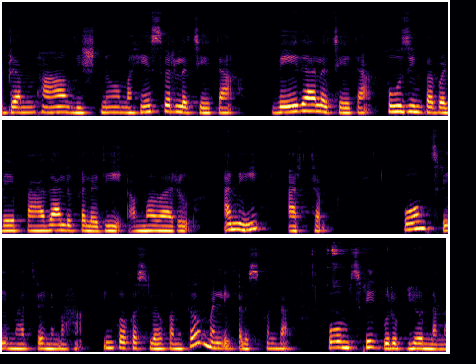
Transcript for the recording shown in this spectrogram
బ్రహ్మ విష్ణు మహేశ్వరుల చేత వేదాల చేత పూజింపబడే పాదాలు కలది అమ్మవారు అని అర్థం. ఓం శ్రీ మాత్రే నమ. ఇంకొక శ్లోకంతో మళ్ళీ కలుసుకుందాం. ఓం శ్రీ గురుభ్యో నమ.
